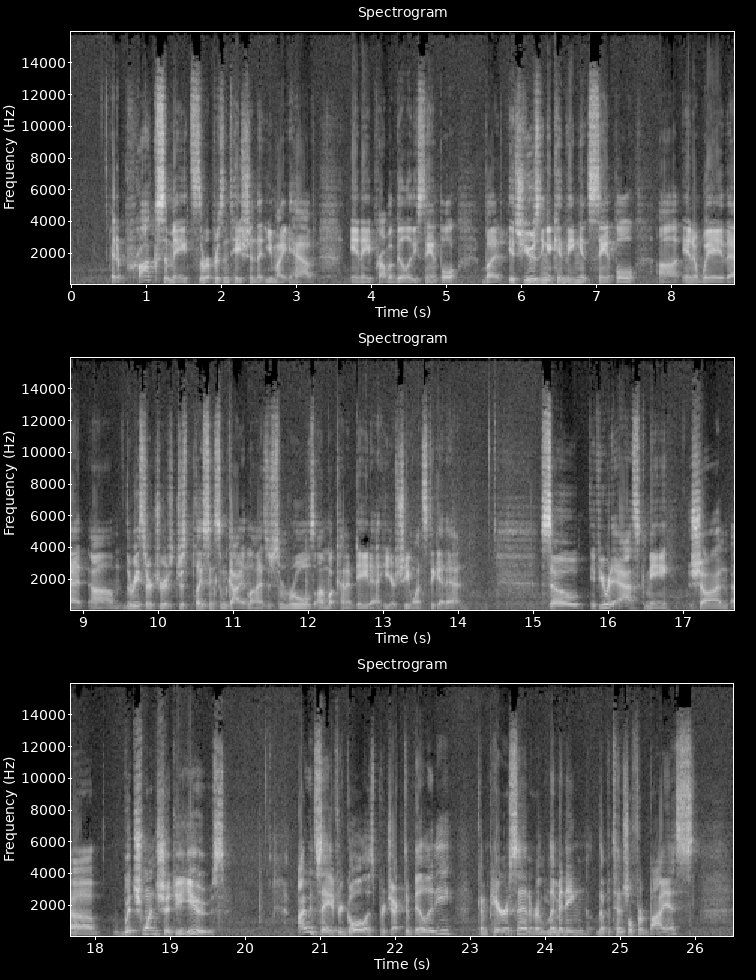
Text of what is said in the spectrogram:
It approximates the representation that you might have in a probability sample, but it's using a convenience sample uh, in a way that um, the researcher is just placing some guidelines or some rules on what kind of data he or she wants to get in. So if you were to ask me, Sean, uh, which one should you use? I would say if your goal is projectability, comparison, or limiting the potential for bias,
